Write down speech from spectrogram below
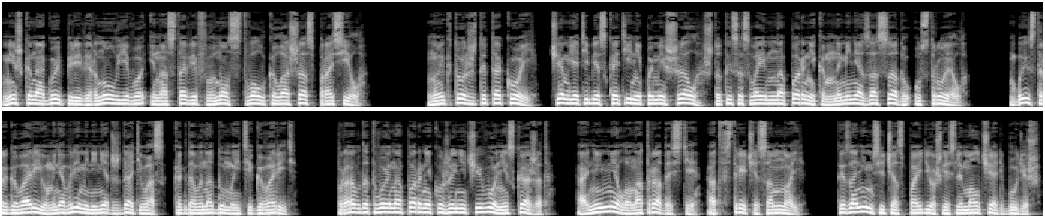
Мишка ногой перевернул его и, наставив в нос ствол калаша, спросил. «Ну и кто же ты такой? Чем я тебе, скотине, помешал, что ты со своим напарником на меня засаду устроил?» «Быстро говори, у меня времени нет ждать вас, когда вы надумаете говорить. Правда, твой напарник уже ничего не скажет. А не он от радости, от встречи со мной. Ты за ним сейчас пойдешь, если молчать будешь».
